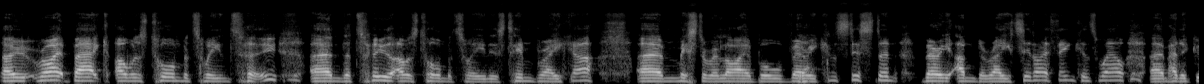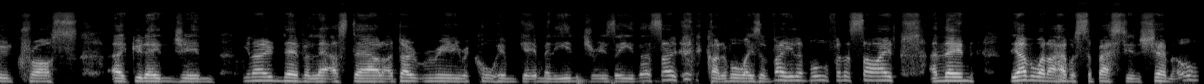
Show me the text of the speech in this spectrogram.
So right back, I was torn between two. Um, the two that I was torn between is Tim Breacker, um, Mr. Reliable, very yeah. consistent, very underrated, I think as well. Um, had a good cross, a good engine. You know, never let us down. I don't really recall him getting many injuries either, so kind of always available for the side. And then the other one I had was Sebastian Schemmel.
